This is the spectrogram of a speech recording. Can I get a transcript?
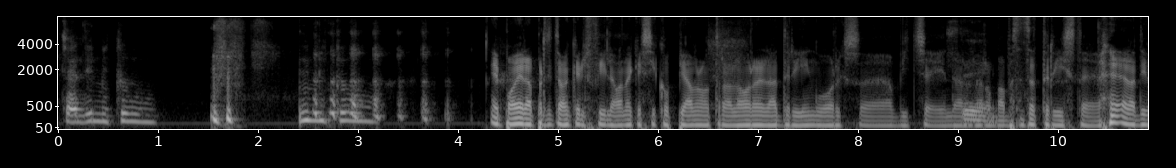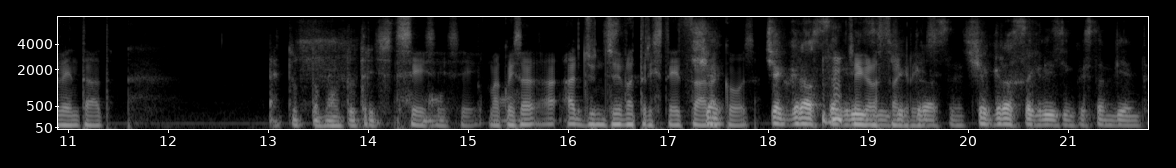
Cioè, dimmi tu, dimmi tu. E poi era partito anche il filone che si copiavano tra loro e la DreamWorks eh, a vicenda, era Sì. una roba abbastanza triste, era diventata. È tutto molto triste. Sì, sì, molto, sì, ma molto. questa aggiungeva tristezza alla C'è, cosa. c'è grossa C'è crisi, grossa c'è crisi. grossa, c'è grossa crisi in questo ambiente.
